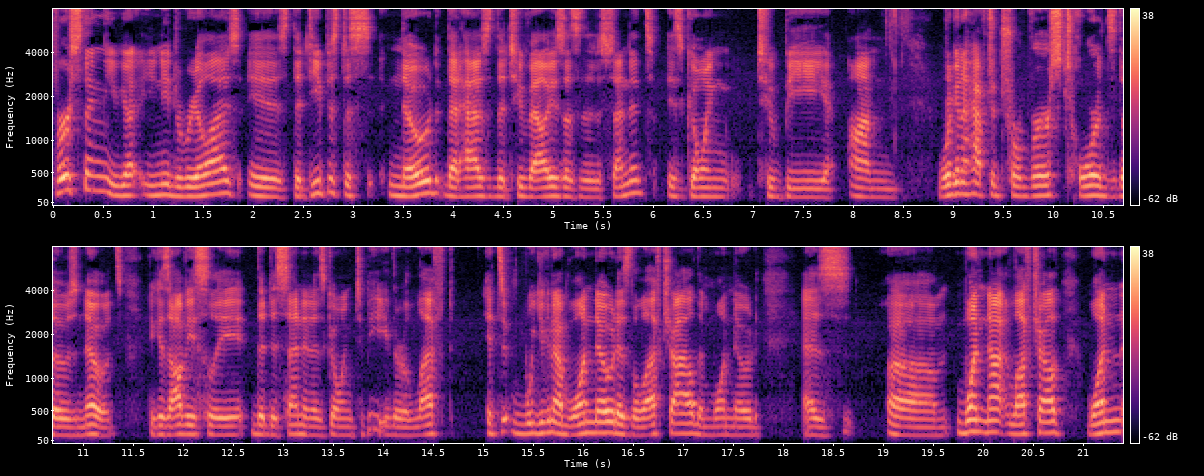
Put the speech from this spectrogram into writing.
first thing you got you need to realize is the deepest node that has the two values as the descendant is going to be on we're going to have to traverse towards those nodes because obviously the descendant is going to be either left it's you're going to have one node as the left child and one node as um, one not left child one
